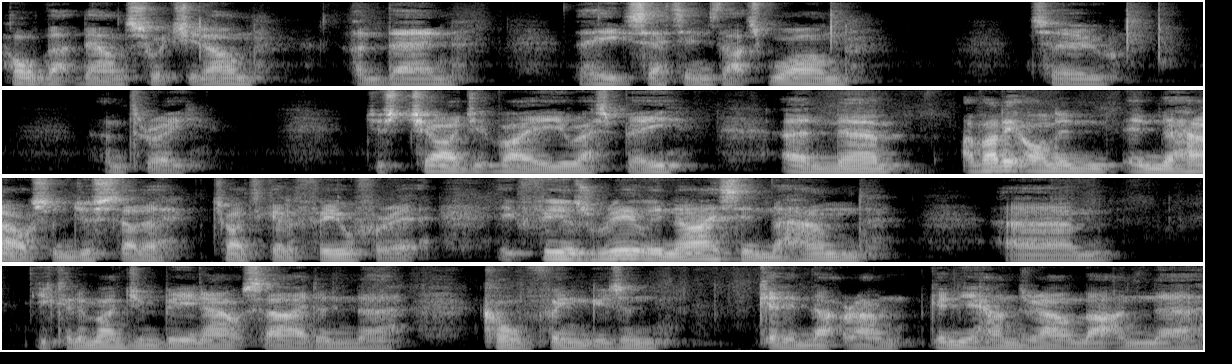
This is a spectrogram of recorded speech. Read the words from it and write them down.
hold that down, switch it on, and then the heat settings, that's one, two, and three. Just charge it via USB. And um, I've had it on in, in the house and just had a to get a feel for it. It feels really nice in the hand. Um, you can imagine being outside and uh, cold fingers and getting that around, getting your hands around that, and uh,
